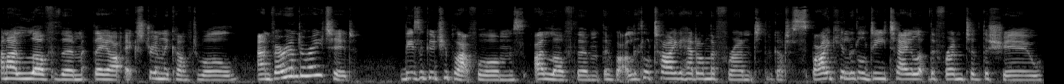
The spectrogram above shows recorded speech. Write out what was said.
and I love them. They are extremely comfortable and very underrated. These are Gucci platforms. I love them. They've got a little tiger head on the front. They've got a spiky little detail up the front of the shoe.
